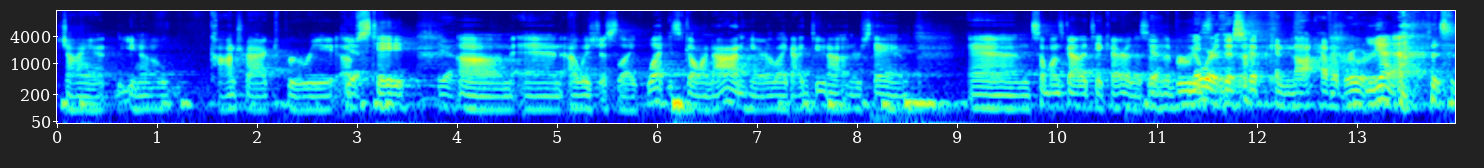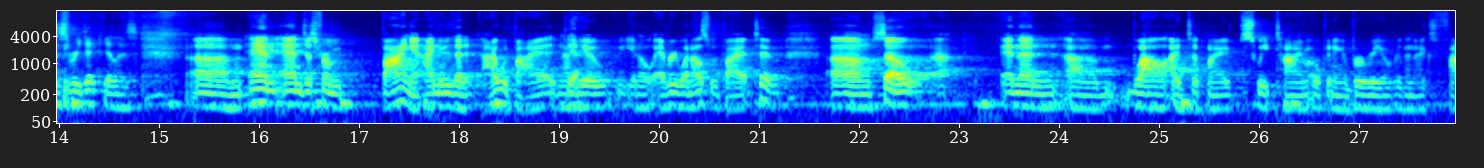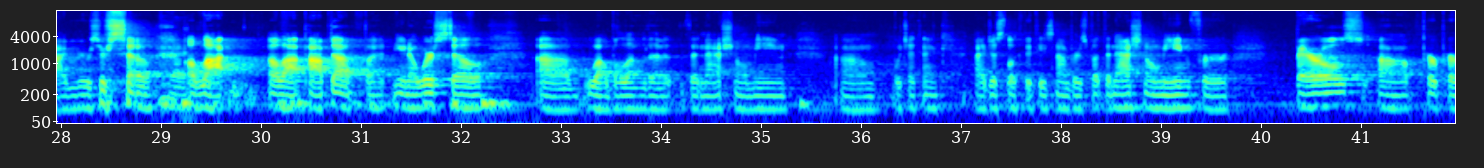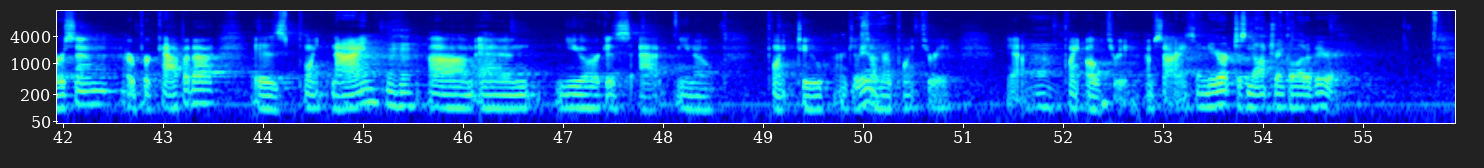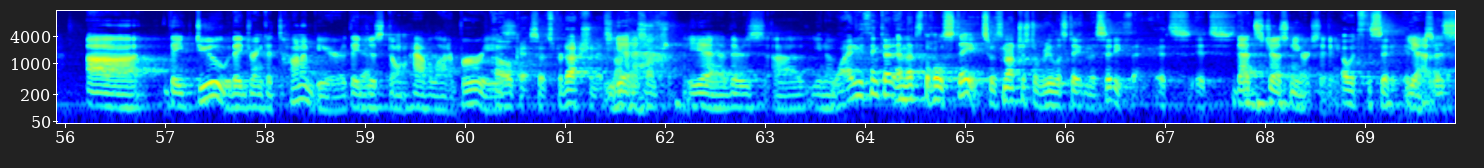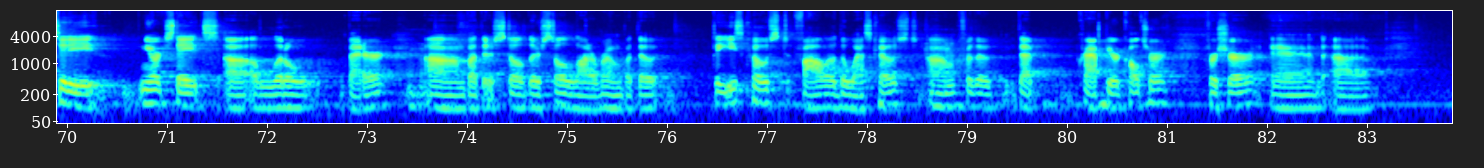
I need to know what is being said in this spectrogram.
giant you know contract brewery upstate Yeah. um, and i was just like what is going on here like i do not understand and someone's got to take care of this Yeah. and the brewery Nowhere this hip cannot have a brewery. yeah, this is ridiculous. Um, and and just from buying it, I knew that I would buy it, and I Yeah. knew you know everyone else would buy it too. Um, so, uh, and then um, while I took my sweet time opening a brewery over the next five years or so, Right. a lot a lot popped up, but you know we're still uh, well below the the national mean, um, which I think I just looked at these numbers, but the national mean for barrels uh, per person or per capita is 0.9 um, and new york is at you know 0.2 or just Really? under 0.3 yeah Wow. 0.03 i'm sorry So New York does not drink a lot of beer. Uh, they do they drink a ton of beer they Yeah. just don't have a lot of breweries Oh, okay. So it's production. It's not yeah consumption. yeah there's uh, you know Why do you think that? And that's the whole state. So it's not just a real estate in the city thing. It's it's. that's just new york city oh, it's the city. It yeah, the city, New York State's uh, a little better, Mm-hmm. um, but there's still there's still a lot of room. But the the East Coast followed the West Coast um, Mm-hmm. for the that craft beer culture for sure, and uh,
